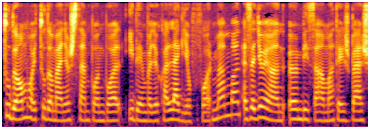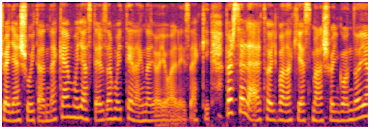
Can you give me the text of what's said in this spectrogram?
tudom, hogy tudományos szempontból idén vagyok a legjobb formámban, ez egy olyan önbizalmat és belső egyensúlyt ad nekem, hogy azt érzem, hogy tényleg nagyon jól nézek ki. Persze lehet, hogy van, aki ezt máshogy gondolja,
